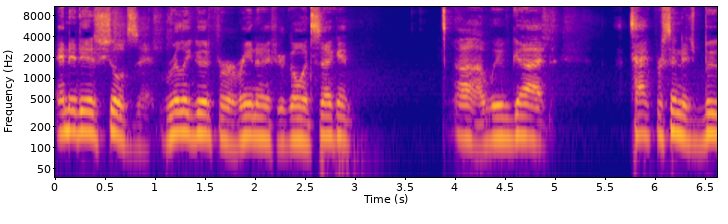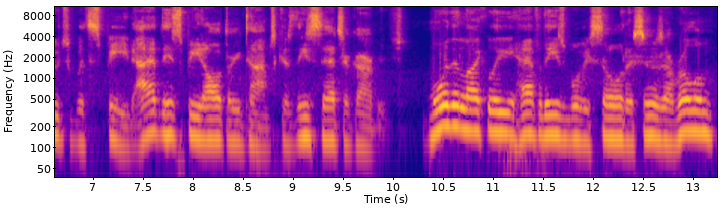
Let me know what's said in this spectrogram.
And it is shield set. Really good for arena if you're going second. Uh, we've got attack percentage boots with speed. I have to hit speed all three times because these sets are garbage. More than likely, half of these will be sold as soon as I roll them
